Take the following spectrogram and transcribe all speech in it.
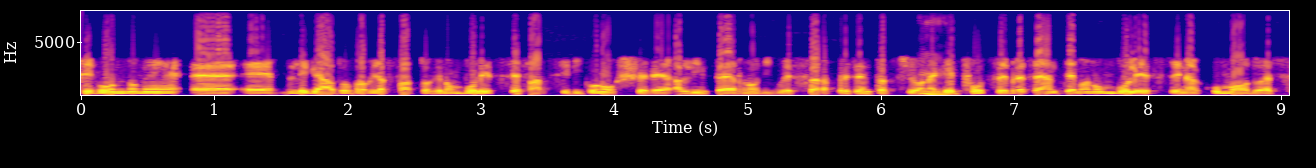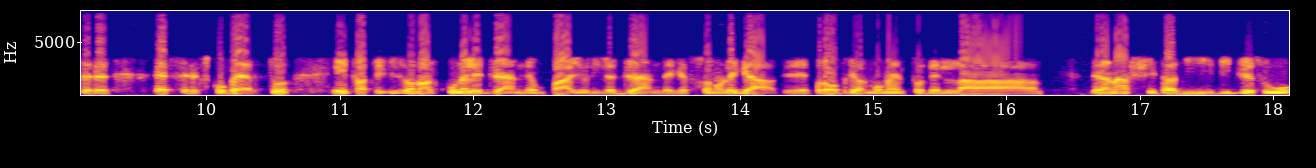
secondo me è, è legato proprio al fatto che non volesse farsi riconoscere all'interno di questa rappresentazione, che fosse presente ma non volesse in alcun modo essere, essere scoperto. E infatti ci sono alcune leggende, un paio di leggende che sono legate proprio al momento della, della nascita di, di Gesù.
